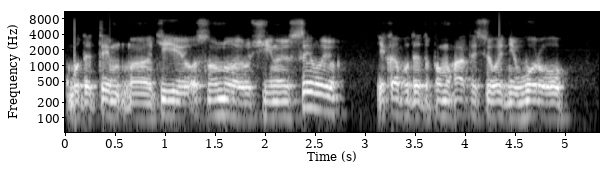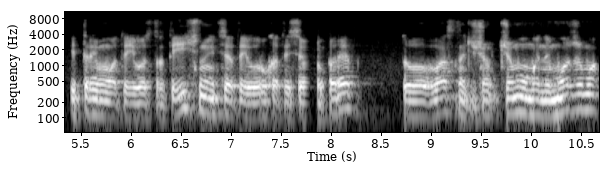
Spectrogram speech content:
буде тим е, тією основною рушійною силою, яка буде допомагати сьогодні ворогу підтримувати його стратегічну ініціативу, рухатися вперед. То власне чо- чому ми не можемо?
